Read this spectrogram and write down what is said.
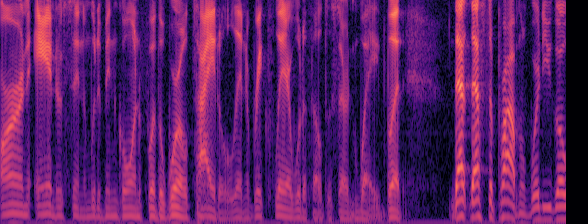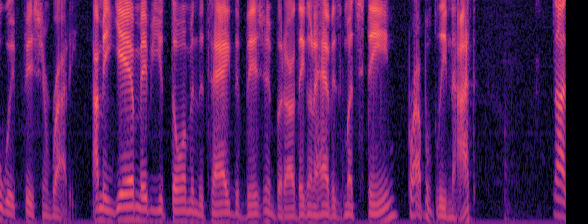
Arn Anderson would have been going for the world title and Ric Flair would have felt a certain way. But that that's the problem. Where do you go with Fish and Roddy? I mean, yeah, maybe you throw them in the tag division, but are they going to have as much steam? Probably not. Not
